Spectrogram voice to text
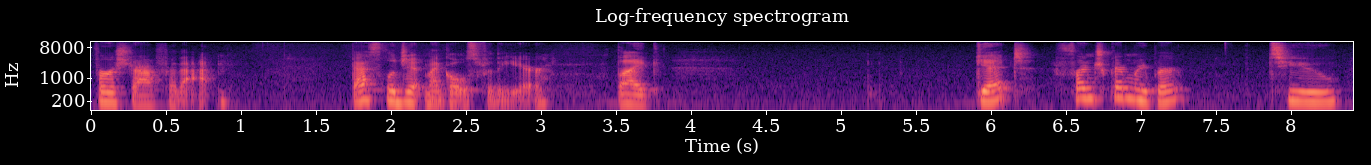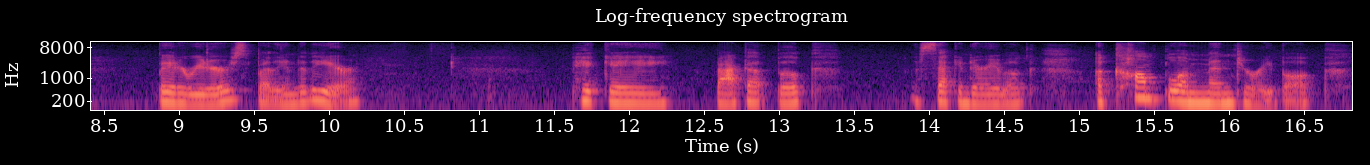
first draft for that. That's legit my goals for the year. Like, get French Grim Reaper to beta readers by the end of the year. Pick a backup book, a secondary book, a complementary book,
